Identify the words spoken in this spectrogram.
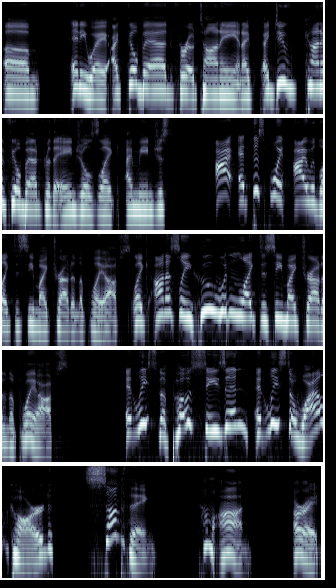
Um, anyway, I feel bad for Ohtani, and I I do kind of feel bad for the Angels. Like, I mean, just I at this point, I would like to see Mike Trout in the playoffs. Like, honestly, who wouldn't like to see Mike Trout in the playoffs? At least the postseason, at least a wild card, something. Come on. All right.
